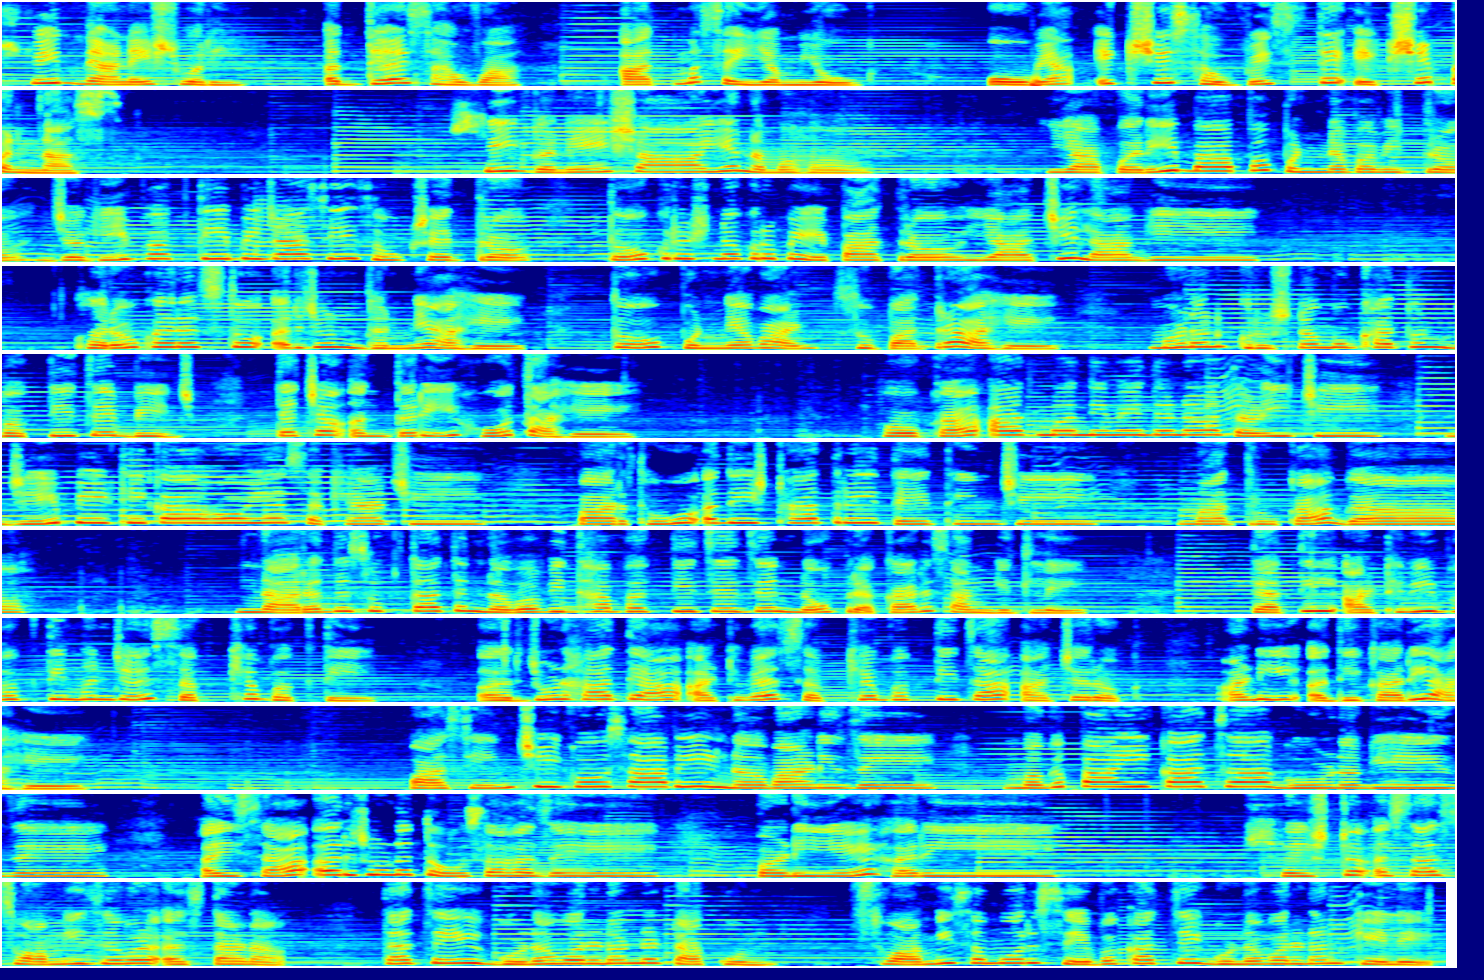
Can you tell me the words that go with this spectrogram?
श्री ज्ञानेश्वरी अध्याय सहावा आत्मसंयम योग ओव्या एकशे सव्वीस ते एकशे पन्नास. श्री गणेशाय नमः. या परी बाप पुण्य पवित्र जगी भक्ती बिजासी सुक्षेत्र तो कृष्ण कृपे पात्र याची लागी. खरोखरच तो अर्जुन धन्य आहे तो पुण्यवान सुपात्र आहे. म्हणून कृष्णमुखातून भक्तीचे बीज त्याच्या अंतरी होत आहे. हो का आत्मनिवेदना तळीची? जी पीठिका होय सख्याची? पार्थू अधिष्ठात्री तेथींची? मातृका गा? नारद सुक्तात नवविधा भक्तीचे जे नऊ प्रकार सांगितले. त्यातील आठवी भक्ती म्हणजे सख्य भक्ती. अर्जुन हा त्या आठव्या सख्य भक्तीचा आचरक आणि अधिकारी आहे. पासींची गोसावी न वाणिजे मग पायिकाचा गुण घेजे ऐसा अर्जुन तो सहजे पडिये हरी. श्रेष्ठ असा स्वामी जवळ असताना त्याचे गुणवर्णन टाकून स्वामी समोर सेवकाचे गुणवर्णन केले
